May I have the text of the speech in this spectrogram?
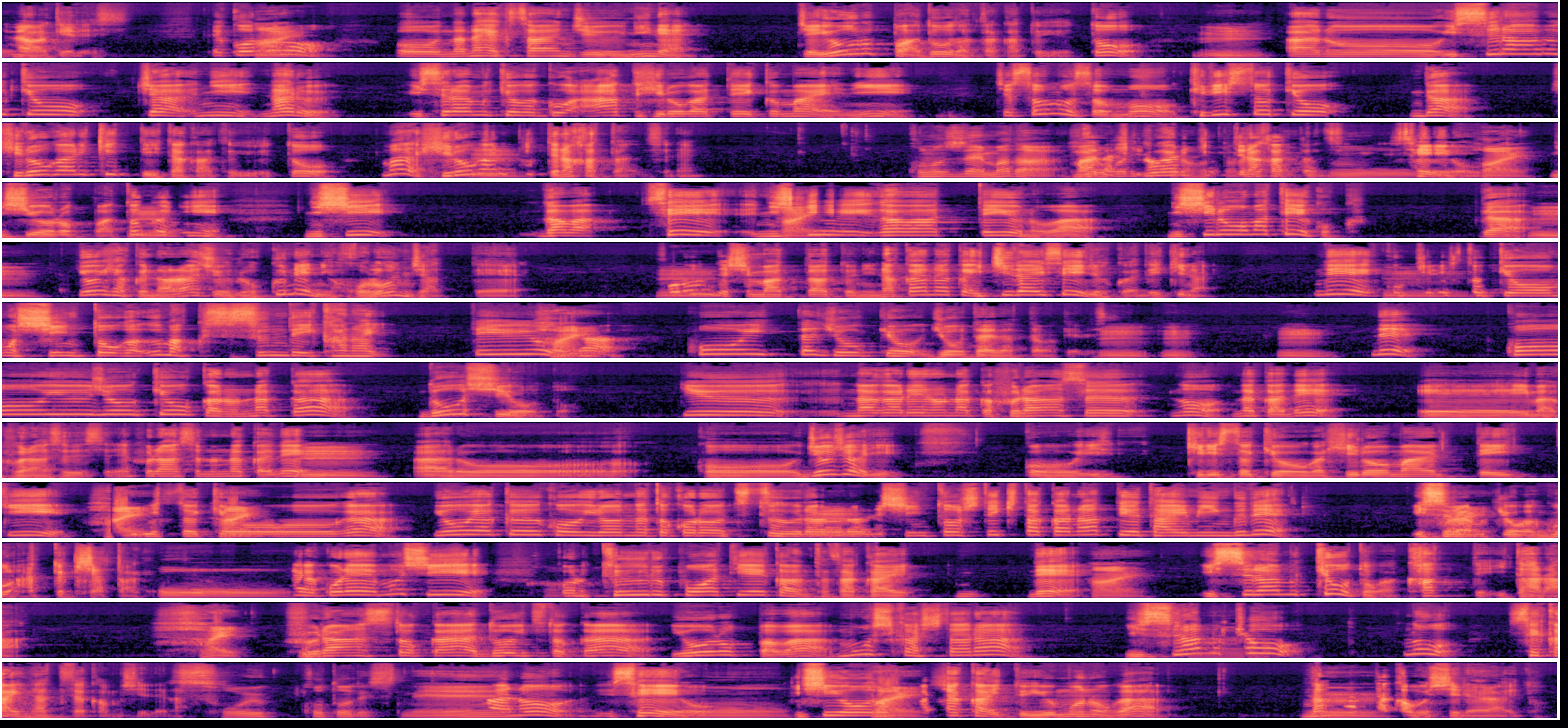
年なわけです。で、この、お732年、じゃあヨーロッパはどうだったかというと、うん。あのーイスラム教じゃになる、イスラム教がぐわーっと広がっていく前に、じゃあそもそもキリスト教が広がりきっていたかというと、まだ広がりきってなかったんですよね。この時代まだまだ広がりきってなかったんです。よ西洋はい。西ヨーロッパ。特に西側、西、西側っていうのは、西ローマ帝国がうん。476年に滅んじゃって、滅んでしまった後になかなか一大勢力ができない。で、キリスト教も浸透がうまく進んでいかないっていうような、はこういった状況、状態だったわけです。うんうんうん。で、こういう状況下の中、どうしようという流れの中、フランスの中で、えー今フランスですね。フランスの中で、うん。あのーこう、徐々に、こう、いキリスト教が広まっていき、はい。キリスト教がようやくこういろんなところ、津々浦々で浸透してきたかなっていうタイミングで、イスラム教がぐわっと来ちゃったわけ。おおだからこれ、もし、このトゥール・ポワティエ間の戦いで、はい。イスラム教徒が勝っていたら、はい。フランスとかドイツとかヨーロッパはもしかしたらイスラム教の世界になってたかもしれない。そういうことですねあの西洋、西ヨーロッはいパ社会というものがなかったかもしれないと。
